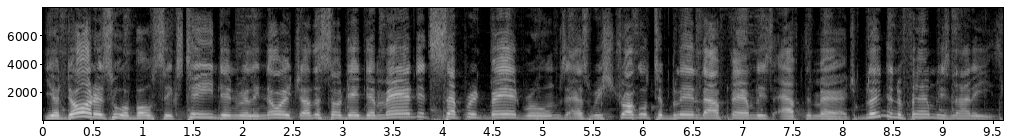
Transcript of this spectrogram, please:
Your daughters, who were both 16, didn't really know each other, so they demanded separate bedrooms as we struggled to blend our families after marriage. Blending the family's not easy.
